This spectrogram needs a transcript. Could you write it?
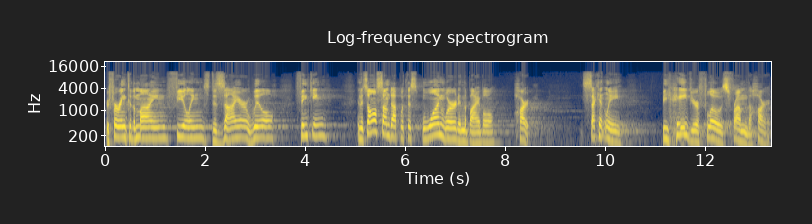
referring to the mind, feelings, desire, will, thinking. And it's all summed up with this one word in the Bible, heart. Secondly, behavior flows from the heart.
